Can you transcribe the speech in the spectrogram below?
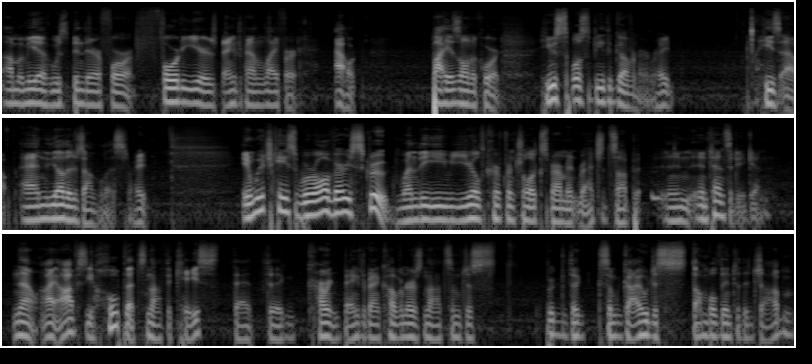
Amamiya, who's been there for 40 years, Bank of Japan lifer, out by his own accord. He was supposed to be the governor, right? He's out. And the others on the list, right? In which case we're all very screwed when the yield curve control experiment ratchets up in intensity again. Now, I obviously hope that's not the case, that the current Bank Japan governor is not some just the, some guy who just stumbled into the job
